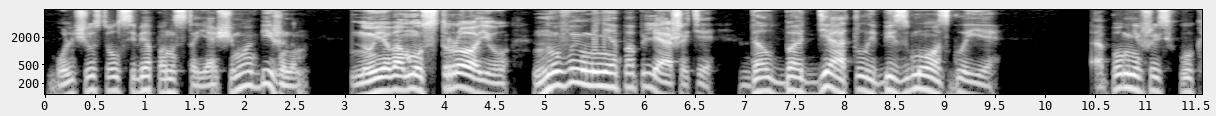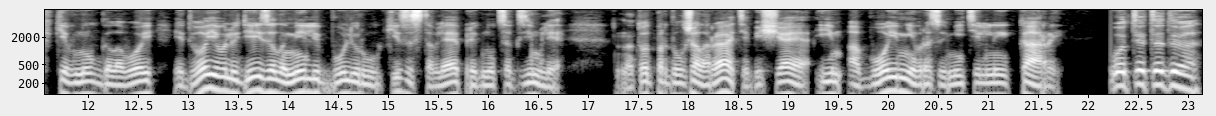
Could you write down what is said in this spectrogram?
Боль чувствовал себя по-настоящему обиженным. «Ну я вам устрою! Ну вы у меня попляшете! Долбодятлы безмозглые!» Опомнившись, Хук кивнул головой, и двое его людей заломили Буль руки, заставляя пригнуться к земле. Но тот продолжал орать, обещая им обоим невразумительные кары. «Вот это да!»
